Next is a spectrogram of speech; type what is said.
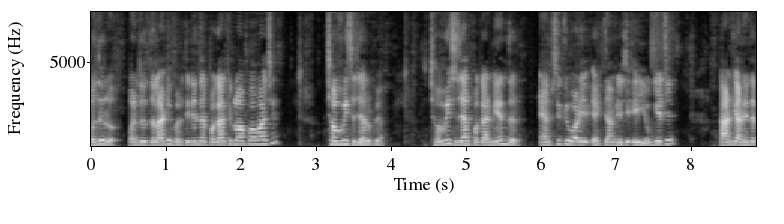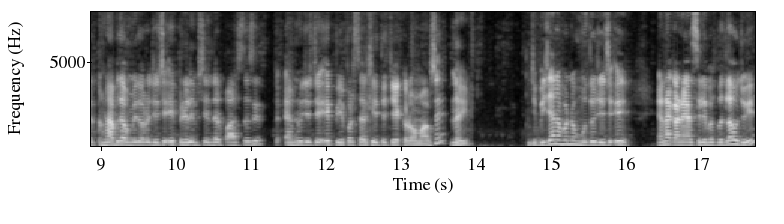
બધું લો. પરંતુ તલાટી ભરતીની અંદર પગાર કેટલો આપવામાં આવે છે? છવ્વીસ હજાર રૂપિયા. છવ્વીસ હજાર પગારની અંદર એમસીક્યુવાળી એક્ઝામ જે છે, એ યોગ્ય છે? કારણ કે આની અંદર ઘણા બધા ઉમેદવારો જે છે, એ પ્રિલિમ્સની અંદર પાસ થશે. તો એમનું જે છે, એ પેપર સરખી રીતે ચેક કરવામાં આવશે નહીં. જે બીજા નંબરનો મુદ્દો જે છે, એ એના કારણે આ સિલેબસ બદલાવવો જોઈએ.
